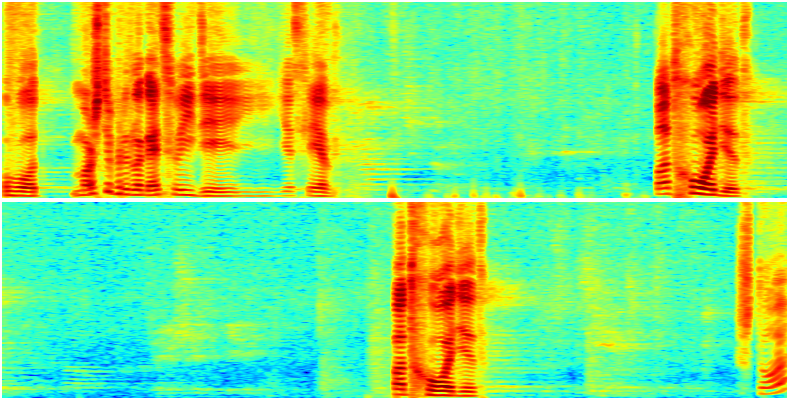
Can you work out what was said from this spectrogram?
Вот можете предлагать свои идеи, если подходит. Подходит. Что?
